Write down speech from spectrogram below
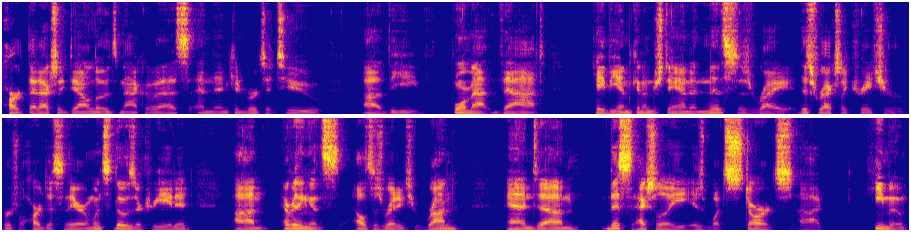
part that actually downloads macOS and then converts it to uh, the format that KVM can understand. And this is right. This actually creates your virtual hard disk there. And once those are created, um, everything else is ready to run. And um, this actually is what starts uh, QEMU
